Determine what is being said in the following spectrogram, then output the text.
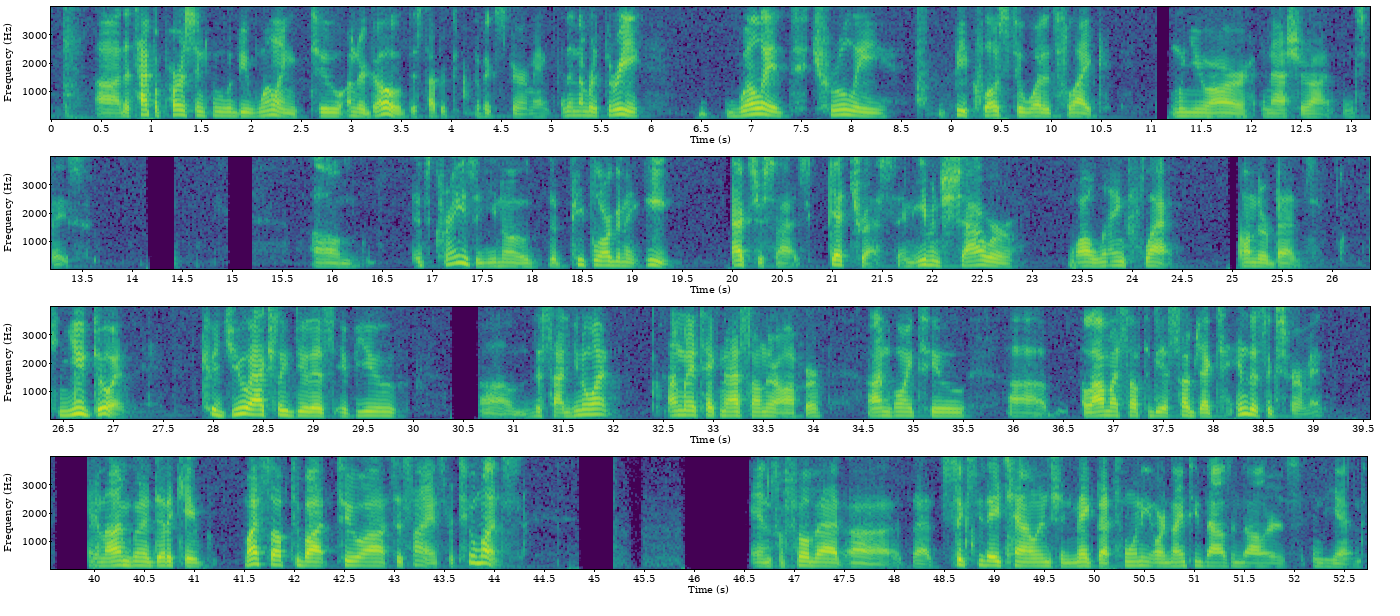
uh, the type of person who would be willing to undergo this type of, of experiment. And then number three, will it truly be close to what it's like when you are an astronaut in space? Um, it's crazy, you know, the people are going to eat, exercise, get dressed, and even shower while laying flat on their beds. Can you do it? could you actually do this if you um, decide, you know what, I'm going to take NASA on their offer. I'm going to uh, allow myself to be a subject in this experiment, and I'm going to dedicate myself to bot to uh, to science for two months and fulfill that uh, that 60 day challenge and make that 20 or 19 thousand dollars in the end.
